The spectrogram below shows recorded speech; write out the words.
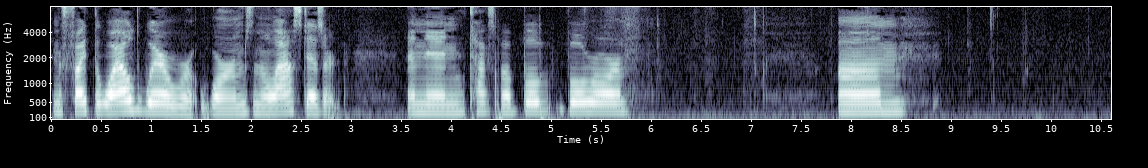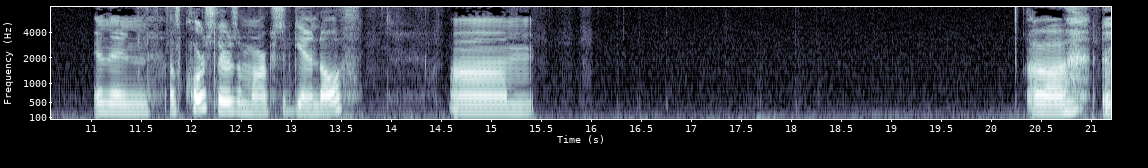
and fight the wild wereworms in the last desert, and then talks about bull, Bolroar um, and then, of course, there's a Marks at Gandalf. Um, uh,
